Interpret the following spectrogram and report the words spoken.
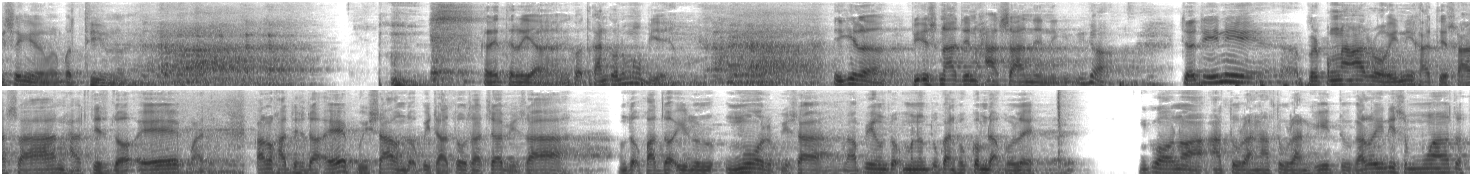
sing ya wedi ngono. Kriteria kok tekan kono mau piye iki lah bi isnadin hasanin iki iya jadi ini berpengaruh ini hadis hasan, hadis doef. Kalau hadis doef bisa untuk pidato saja bisa, untuk fadailul umur bisa, tapi untuk menentukan hukum tidak boleh. Ini ana aturan-aturan gitu. Kalau ini semua tuh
